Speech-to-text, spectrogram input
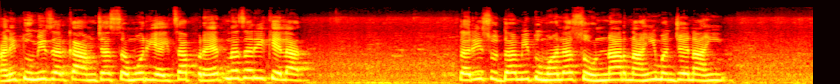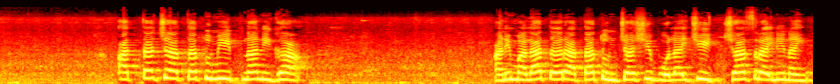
आणि तुम्ही जर का आमच्यासमोर यायचा प्रयत्न जरी केलात तरीसुद्धा मी तुम्हाला सोडणार नाही म्हणजे नाही. आत्ताच्या आता तुम्ही इथनं निघा. आणि मला तर आता तुमच्याशी बोलायची इच्छाच राहिली नाही.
